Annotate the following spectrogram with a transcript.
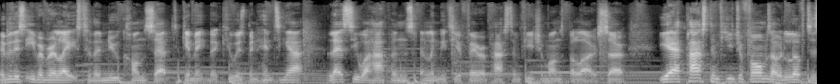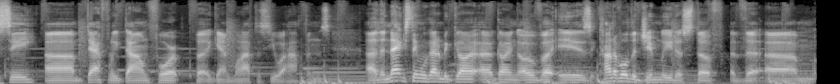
Maybe this even relates to the new concept gimmick that Khu has been hinting at. Let's see what happens and link me to your favorite past and future mons below. So yeah, past and future forms I would love to see. Um, definitely down for it, but again, we'll have to see what happens. Uh, the next thing we're going to be go uh, going over is kind of all the gym leader stuff that um,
